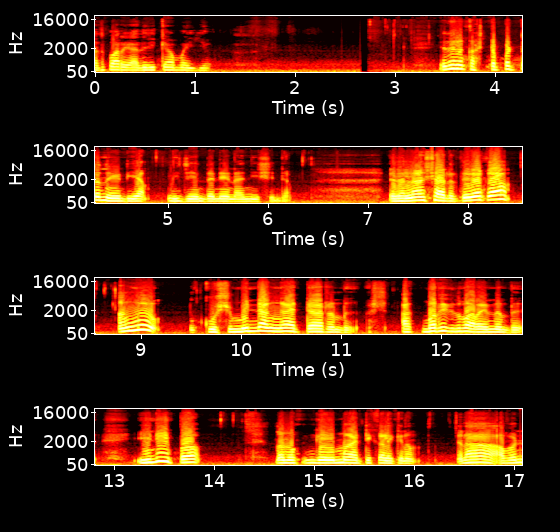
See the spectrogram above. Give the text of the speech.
അത് പറയാതിരിക്കാൻ വയ്യ. ഇതെല്ലാം കഷ്ടപ്പെട്ട് നേടിയ വിജയം തന്നെയാണ് അനീഷിന്റെ ഇതെല്ലാം ശരത്തിനൊക്കെ അങ്ങ് കുശുമ്പിന്റെ അങ്ങ് അറ്റാറുണ്ട്. അക്ബർ ഇരുന്ന് പറയുന്നുണ്ട് ഇനിയിപ്പോൾ നമുക്ക് ഗെയിം മാറ്റി കളിക്കണം. എടാ അവൻ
